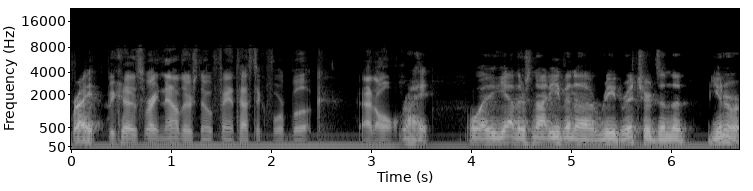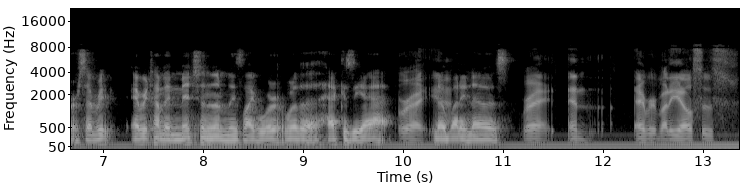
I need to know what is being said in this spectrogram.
Right. Because right now there's no Fantastic Four book at all. Right. Well, yeah. There's not even a Reed Richards in the universe. Every every time they mention them, he's like, "Where where the heck is he at?" Right. yeah. Nobody knows. Right. And everybody else is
